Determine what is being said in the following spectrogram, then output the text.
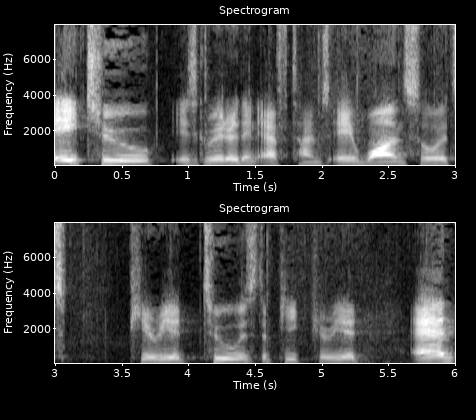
A2 is greater than F times A1, so it's period 2 is the peak period. And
